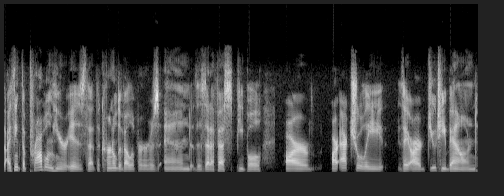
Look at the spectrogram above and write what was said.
I think the problem here is that the kernel developers and the ZFS people are are actually they are duty bound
